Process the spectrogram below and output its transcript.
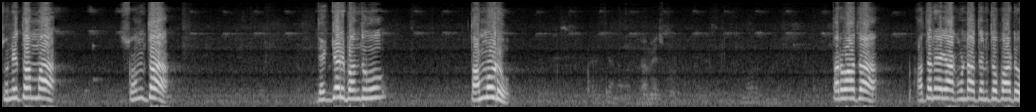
సునీతమ్మ సొంత దగ్గరి బంధువు తమ్ముడు తర్వాత అతనే కాకుండా అతనితో పాటు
